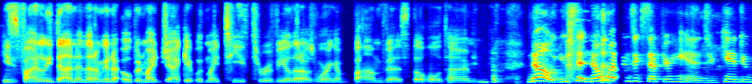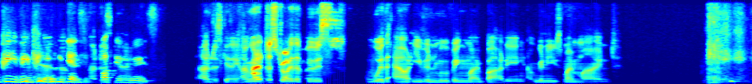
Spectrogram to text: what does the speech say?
He's finally done, and then I'm gonna open my jacket with my teeth to reveal that I was wearing a bomb vest the whole time. No, you said no weapons except your hands. You can't do PvP Yeah, against I'm fucking kidding. moose. I'm just kidding. I'm gonna destroy the moose without even moving my body. I'm gonna use my mind.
